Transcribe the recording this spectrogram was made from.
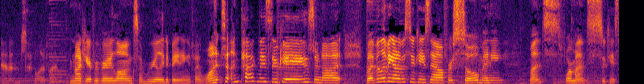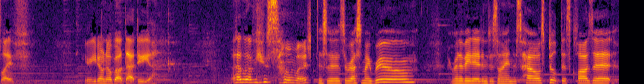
and have a lot of fun. I'm not here for very long, so I'm really debating if I want to unpack my suitcase or not. But I've been living out of a suitcase now for so many months, four months, suitcase life. You don't know about that, do you? I love you so much. This is the rest of my room. I renovated and designed this house, built this closet.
